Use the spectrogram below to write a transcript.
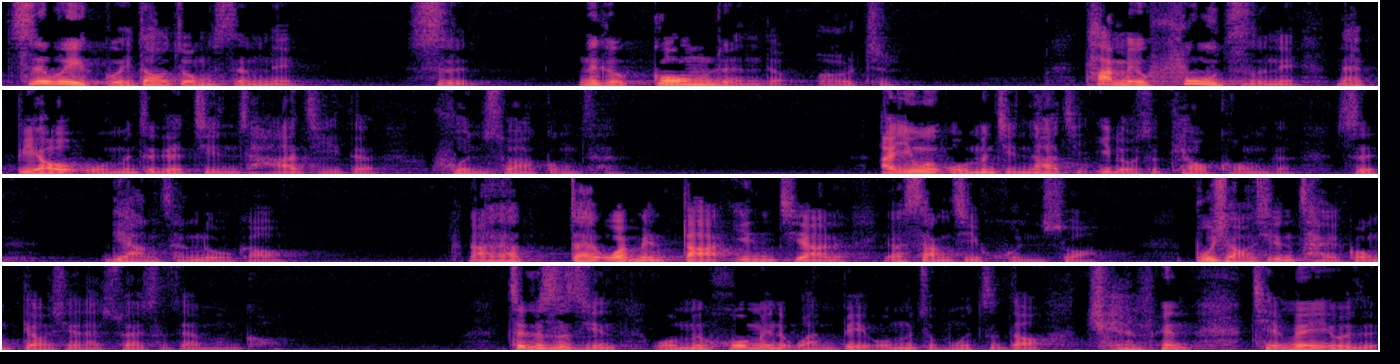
这位鬼道众生呢，是那个工人的儿子，他们父子呢来标我们这个警察局的粉刷工程。啊，因为我们警察局一楼是挑空的，是两层楼高，那他在外面搭鹰架呢，要上去混刷，不小心踩空掉下来，摔死在门口。这个事情，我们后面的晚辈，我们怎么会知道前面 前面有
